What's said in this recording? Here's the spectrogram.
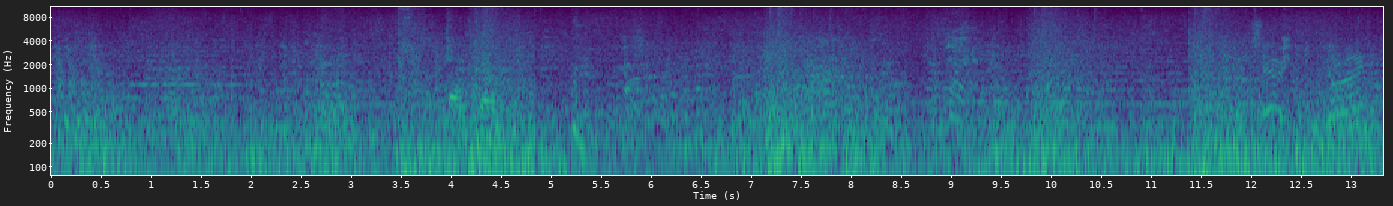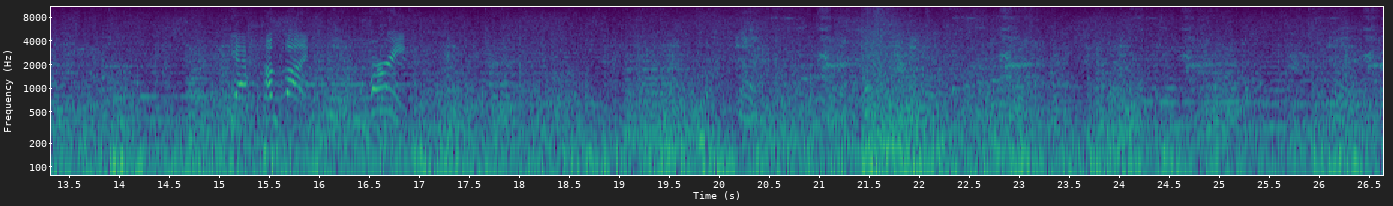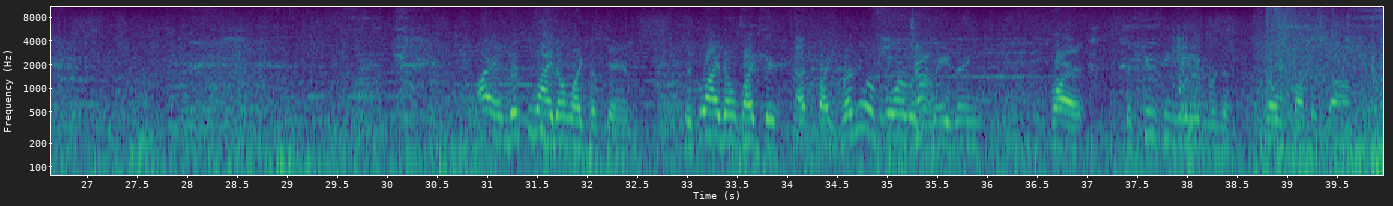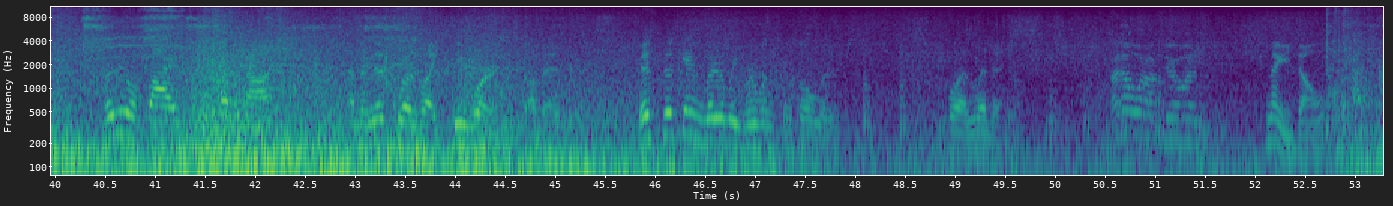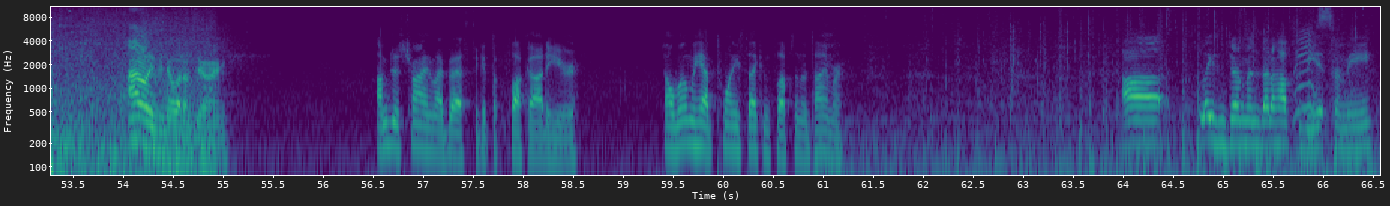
That was bad. Why I don't like this game. This is why I don't like the, uh, like, Resident Evil 4 was amazing, but the QTEs were just so fucking dumb. Resident Evil 5 turned out not, and then this was like the worst of it. This, this game literally ruins controllers for a living. I know what I'm doing. No, you don't. I don't even know what I'm doing. I'm just trying my best to get the fuck out of here. Oh, when we have 20 seconds left in the timer. Uh, ladies and gentlemen, that'll have to be it for me.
